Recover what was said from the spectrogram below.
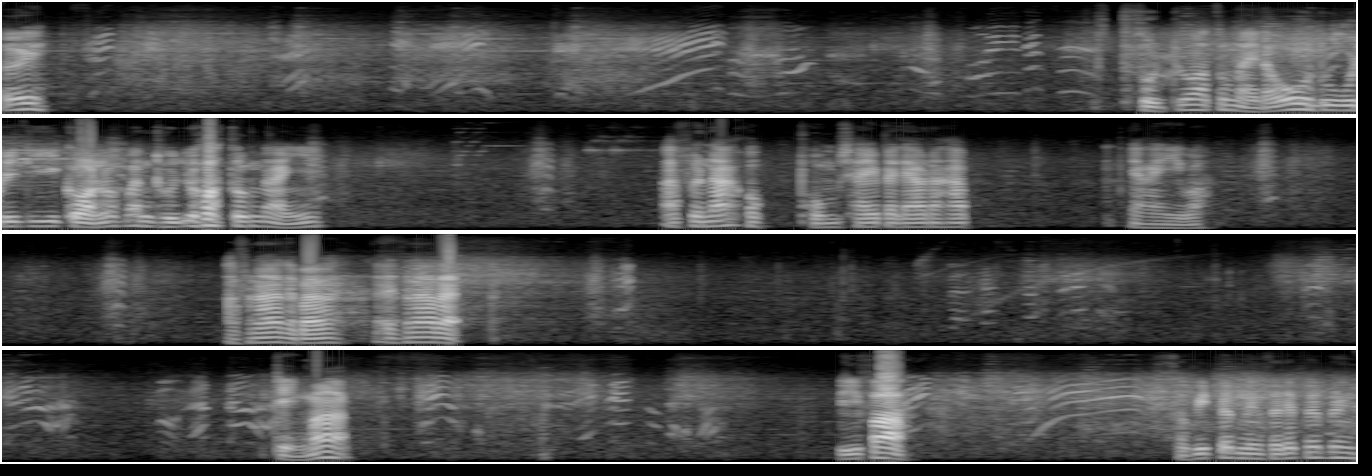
เอ้ยสุดยอดตรงไหนแล้วโอ้ดูดีๆก่อนว่ามันสุดยอดตรงไหนอาฟนะของผมใช้ไปแล้วนะครับ ยังไงวะอาฟนะแหละปะอาฟนาแหละเจ๋งมากบีฟ้าสวิตช์แป๊บนึงสวิตช์แป๊บนึง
